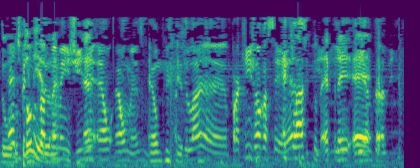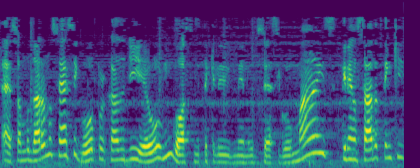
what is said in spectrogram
do, é, do primeiro, né? Engine é. É, é, o mesmo. É o mesmo. Aquilo lá é, pra quem joga CS... É clássico, é, pra, é, é, só mudaram no CSGO por causa de... Eu não gosto muito daquele menu do CSGO, mas criançada tem que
